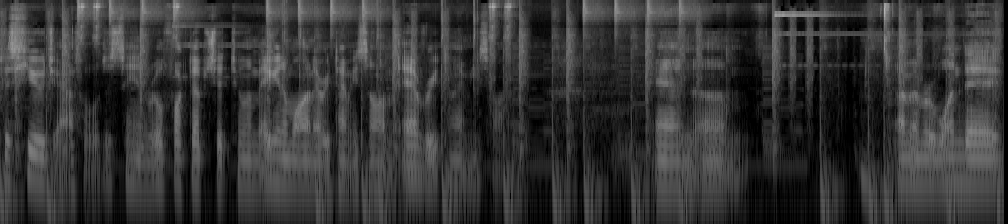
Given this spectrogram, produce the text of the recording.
just huge asshole, just saying real fucked up shit to him, egging him on every time he saw him, every time he saw him. And um, I remember one day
